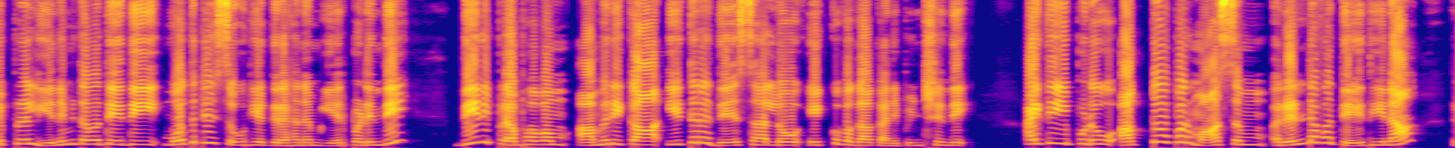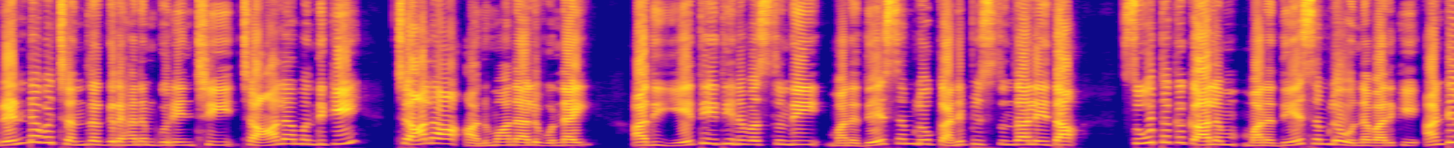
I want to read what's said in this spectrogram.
ఏప్రిల్ ఎనిమిదవ తేదీ మొదటి సూర్యగ్రహణం ఏర్పడింది. దీని ప్రభావం అమెరికా ఇతర దేశాల్లో ఎక్కువగా కనిపించింది. అయితే ఇప్పుడు అక్టోబర్ మాసం రెండవ తేదీన రెండవ చంద్రగ్రహణం గురించి చాలా మందికి చాలా అనుమానాలు ఉన్నాయి. అది ఏ తేదీన వస్తుంది? మన దేశంలో కనిపిస్తుందా లేదా? సూతక కాలం మన దేశంలో ఉన్నవారికి అంటే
